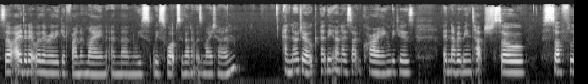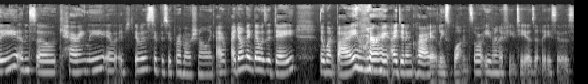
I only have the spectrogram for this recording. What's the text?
So i did it with a really good friend of mine and then we we swapped so then it was my turn. And no joke at the end i started crying because i'd never been touched so softly and so caringly. It, it, it was super, super emotional. Like, I, I don't think there was a day that went by where I, I didn't cry at least once or even a few tears at least. It was,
